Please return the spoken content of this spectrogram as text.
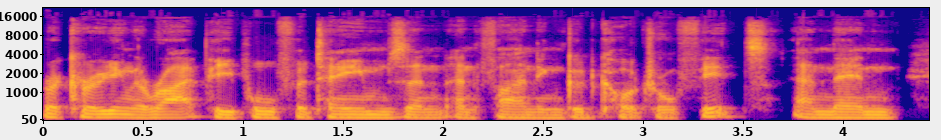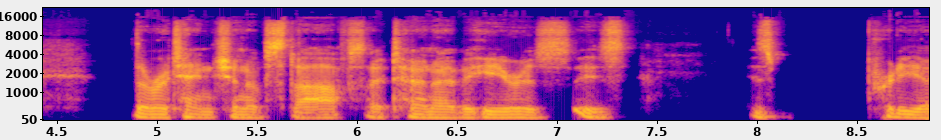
recruiting the right people for teams and and finding good cultural fits, and then the retention of staff. So turnover here is is is pretty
